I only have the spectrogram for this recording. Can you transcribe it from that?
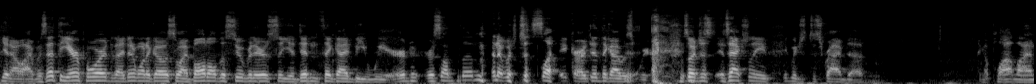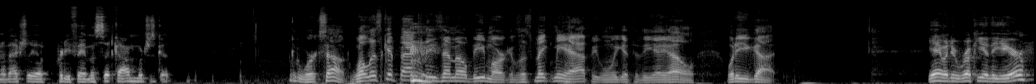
you know, I was at the airport and I didn't want to go, so I bought all the souvenirs so you didn't think I'd be weird or something. And it was just like or I didn't think I was weird. So it just it's actually I think we just described a like a plot line of actually a pretty famous sitcom, which is good. It works out. Well, let's get back to these MLB markets. Let's make me happy when we get to the AL. What do you got? Yeah, we do rookie of the year.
